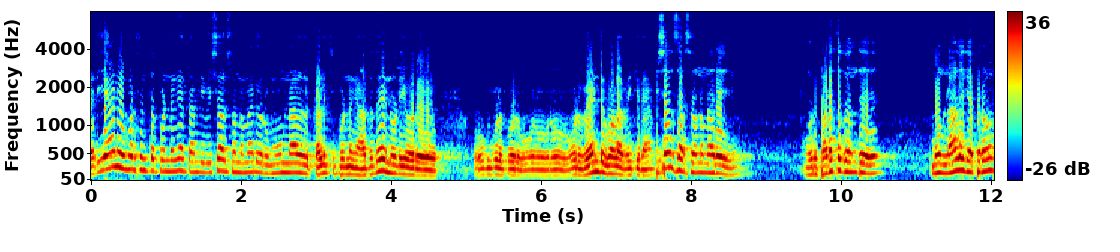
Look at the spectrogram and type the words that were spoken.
சரியான விமர்சனத்தை பண்ணுங்க. தம்பி விஷால் சொன்ன மாதிரி ஒரு மூணு நாள் கழிச்சு பண்ணுங்க. அதுதான் என்னுடைய ஒரு உங்களுக்கு ஒரு ஒரு ஒரு ஒரு வேண்டுகோளா வைக்கிறேன். விஷால் சார் சொன்ன மாதிரி ஒரு படத்துக்கு வந்து மூணு நாளைக்கு அப்புறம்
